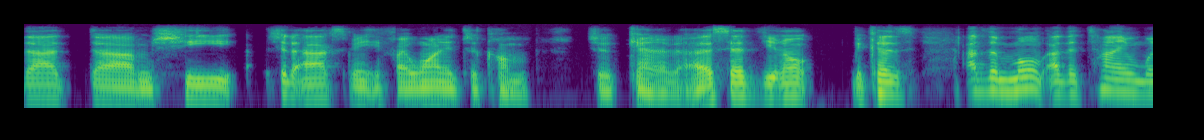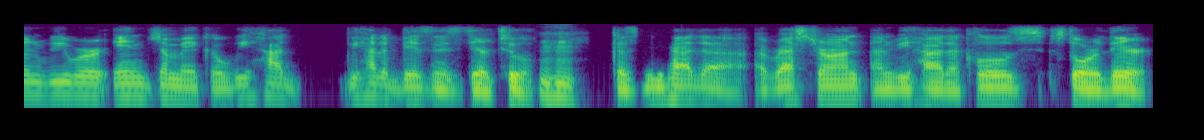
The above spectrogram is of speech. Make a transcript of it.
that, um, she should asked me if I wanted to come to Canada. I said, you know, because at the moment, at the time when we were in Jamaica, we had we had a business there too, because we had a, a restaurant and we had a clothes store there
